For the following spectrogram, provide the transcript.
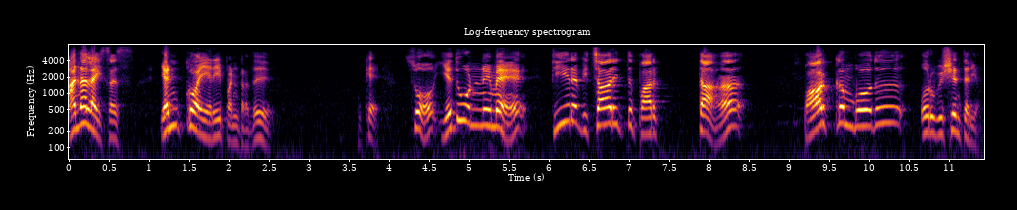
அனலைசஸ் என்கொயரி பண்றது. ஓகே சோ எது ஒண்ணுமே தீர விசாரித்து பார்த்தா பார்க்கும்போது ஒரு விஷயம் தெரியும்.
